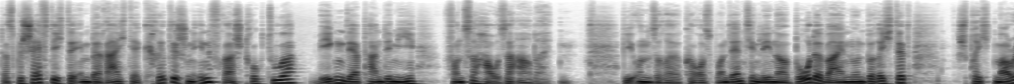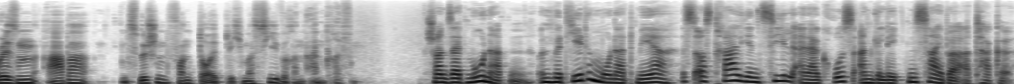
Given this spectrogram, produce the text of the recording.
dass Beschäftigte im Bereich der kritischen Infrastruktur wegen der Pandemie von zu Hause arbeiten. Wie unsere Korrespondentin Lena Bodewein nun berichtet, spricht Morrison aber inzwischen von deutlich massiveren Angriffen. Schon seit Monaten und mit jedem Monat mehr ist Australien Ziel einer groß angelegten Cyberattacke.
